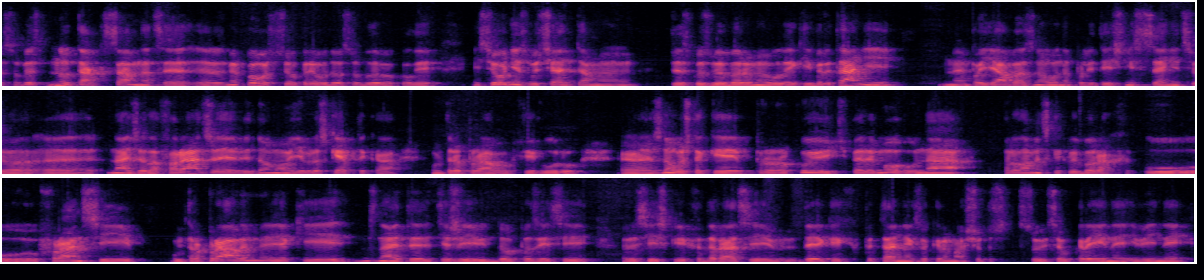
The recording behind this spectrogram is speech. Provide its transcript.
особисто ну так сам на це розмірковував з цього приводу, особливо коли і сьогодні звучать там е, в зв'язку з виборами у Великій Британії. Поява знову на політичній сцені цього е, Найджела Фараджа, відомого євроскептика, ультраправу фігуру, е, знову ж таки пророкують перемогу на парламентських виборах у Франції ультраправим, які знаєте тяжіють до позиції Російської Федерації в деяких питаннях, зокрема що стосується України і війни.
